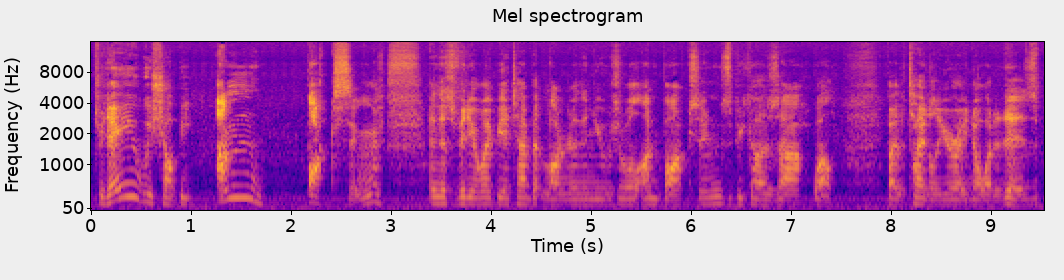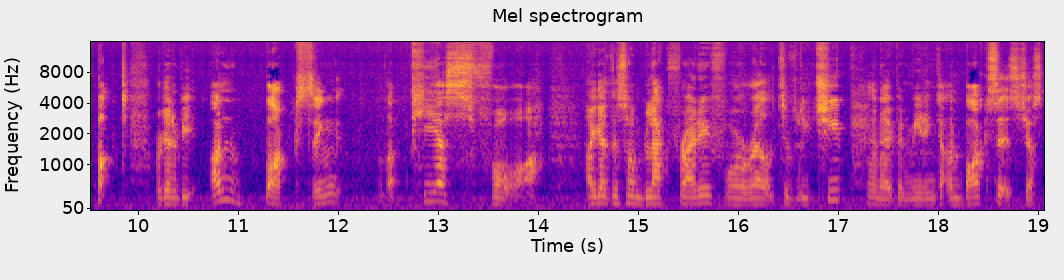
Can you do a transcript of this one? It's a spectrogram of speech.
Today we shall be unboxing, and this video might be a tad bit longer than usual unboxings because, uh, well, by the title you already know what it is, but we're going to be unboxing the PS4. I got this on Black Friday for relatively cheap, and I've been meaning to unbox it, it's just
